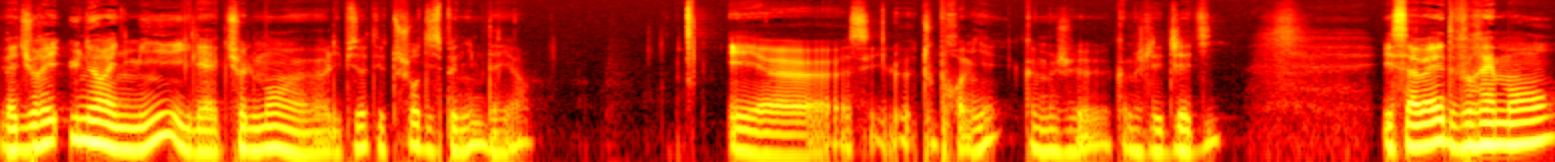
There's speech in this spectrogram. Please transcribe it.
Il va durer une heure et demie, il est actuellement, l'épisode est toujours disponible d'ailleurs. Et c'est le tout premier, comme je, l'ai déjà dit. Et ça va être vraiment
